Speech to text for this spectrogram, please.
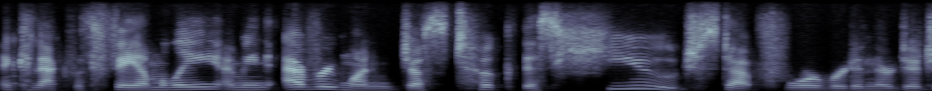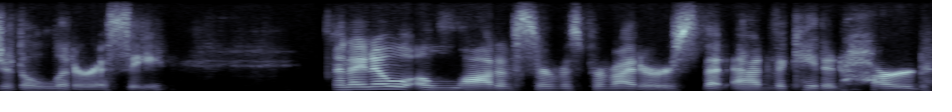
and connect with family. I mean, everyone just took this huge step forward in their digital literacy. And I know a lot of service providers that advocated hard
